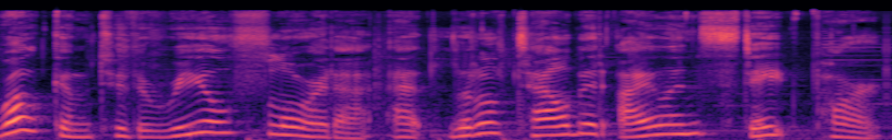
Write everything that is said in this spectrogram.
Welcome to the real Florida at Little Talbot Island State Park.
